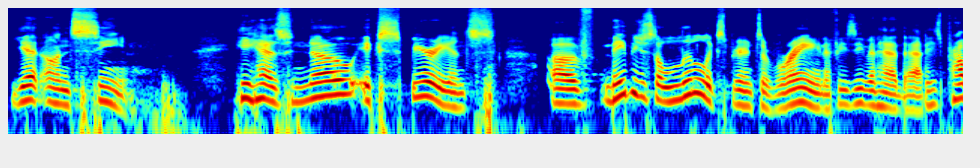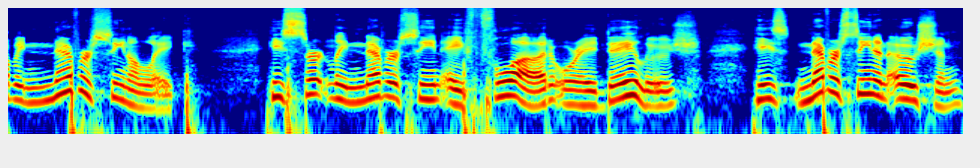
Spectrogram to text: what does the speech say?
yet unseen. He has no experience of maybe just a little experience of rain, if he's even had that. He's probably never seen a lake. He's certainly never seen a flood or a deluge. He's never seen an ocean.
